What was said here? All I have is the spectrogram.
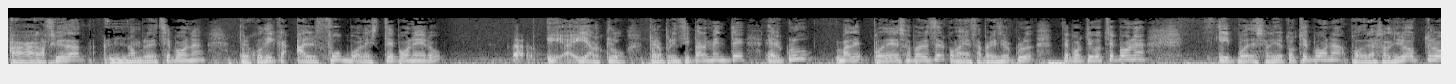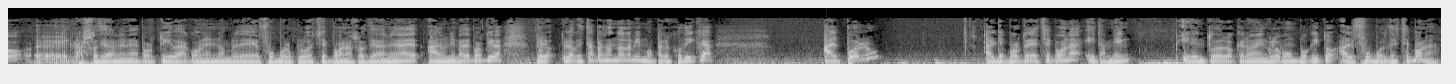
a la ciudad, en nombre de Estepona, perjudica al fútbol esteponero, Claro. y, y al club. Pero principalmente el club, vale, puede desaparecer, como ha desaparecido el Club Deportivo Estepona, y puede salir otro Estepona, podrá salir otro, eh, la Sociedad Anónima Deportiva con el nombre de Fútbol Club Estepona, Sociedad Anónima- Deportiva, pero lo que está pasando ahora mismo perjudica al pueblo, al deporte de Estepona y también, y dentro de lo que nos engloba un poquito, al fútbol de Estepona.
